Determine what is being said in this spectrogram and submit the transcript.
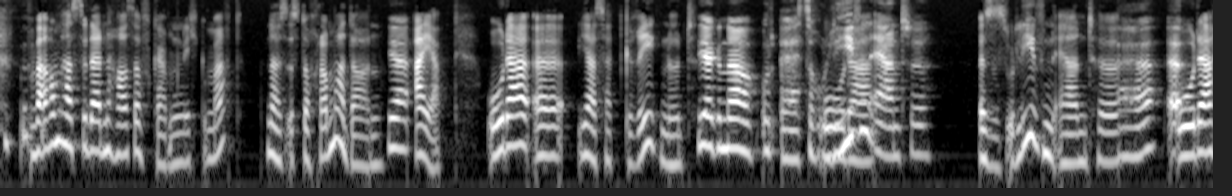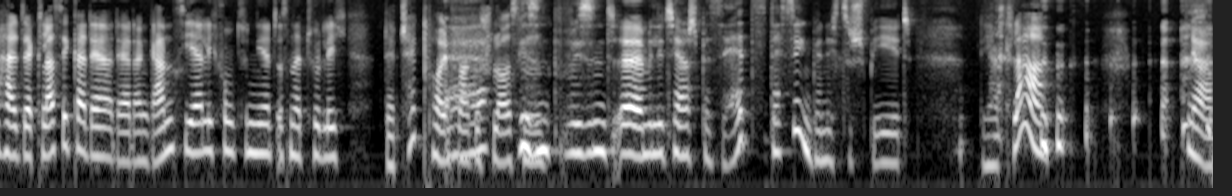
warum hast du deine Hausaufgaben nicht gemacht? Na, es ist doch Ramadan. Ja. Ah ja. Oder, äh, ja, es hat geregnet. Ja, genau. Und äh, ist doch Olivenernte. Es ist Olivenernte. Äh, Oder halt der Klassiker, der, der dann ganz jährlich funktioniert, ist natürlich, der Checkpoint war Hä? geschlossen. Wir sind, wir sind äh, militärisch besetzt, deswegen bin ich zu spät. Ja, klar. ja.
